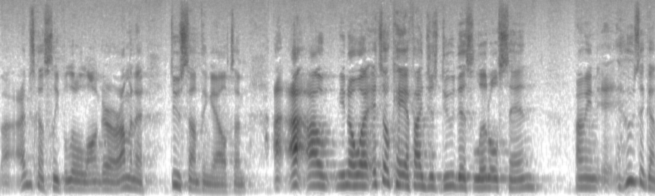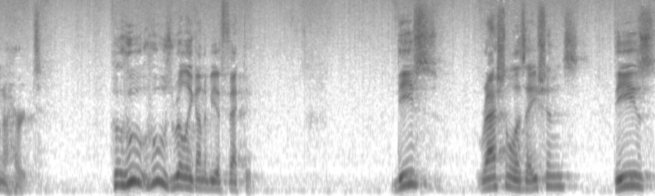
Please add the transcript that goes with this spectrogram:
I'm just gonna sleep a little longer, or I'm gonna do something else. I'm, I, I, you know what? It's okay if I just do this little sin. I mean, who's it gonna hurt? Who, who who's really gonna be affected? These rationalizations, these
